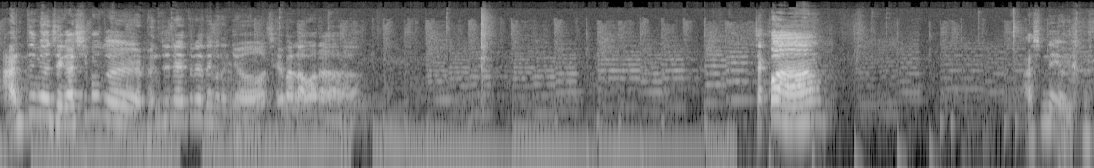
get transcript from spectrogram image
안 뜨면 제가 10억을 변제를 해드려야 되거든요. 제발 나와라. 자 꽝! 아쉽네요 이거는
